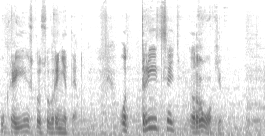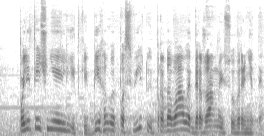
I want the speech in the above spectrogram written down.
українського суверенітету. От 30 років політичні елітки бігали по світу і продавали державний суверенітет.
